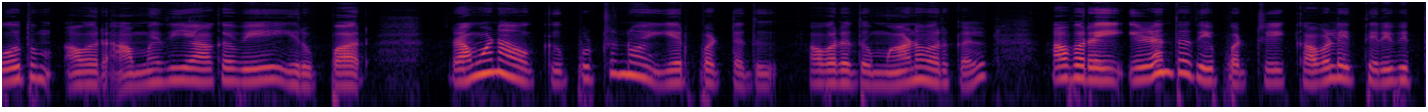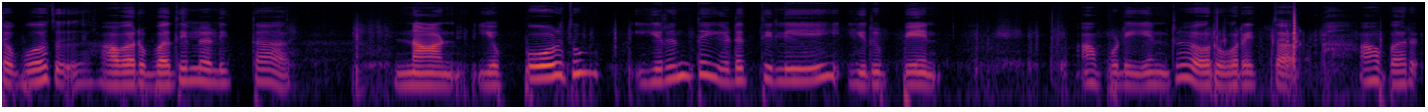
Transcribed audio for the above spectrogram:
போதும் அவர் அமைதியாகவே இருப்பார். ரமணாவுக்கு புற்றுநோய் ஏற்பட்டது. அவரது மாணவர்கள் அவரை இழந்ததை பற்றி கவலை தெரிவித்தபோது அவர் பதிலளித்தார். நான் எப்பொழுதும் இருந்த இடத்திலேயே இருப்பேன். அப்படி என்று அவர் உரைத்தார். அவர்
